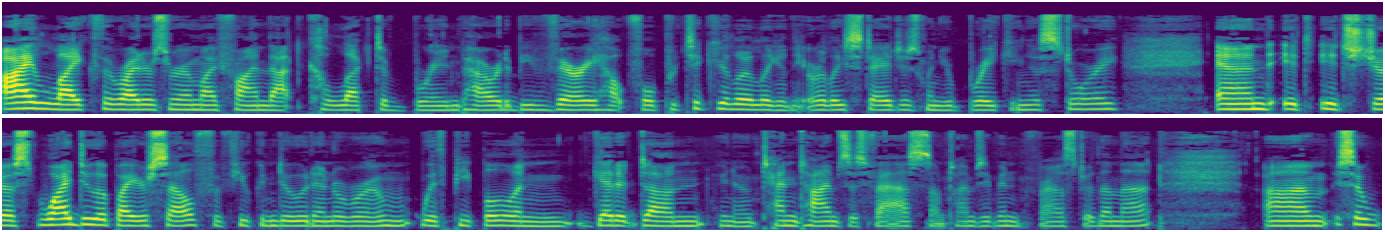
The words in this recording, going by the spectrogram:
I like the writers' room. I find that collective brain power to be very helpful, particularly in the early stages when you're breaking a story and it, it's just why do it by yourself if you can do it in a room with people and get it done you know 10 times as fast sometimes even faster than that um, so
